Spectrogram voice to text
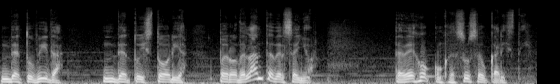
de tu vida, de tu historia, pero delante del Señor. Te dejo con Jesús Eucaristía.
